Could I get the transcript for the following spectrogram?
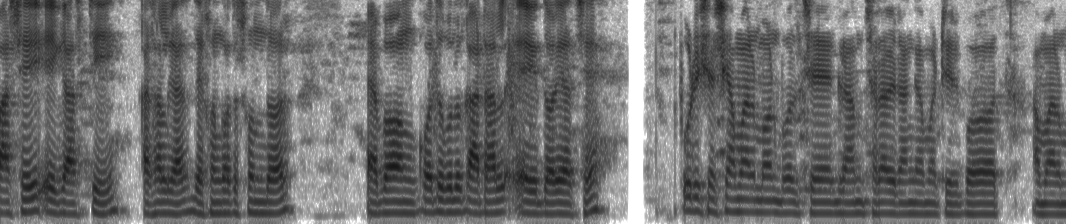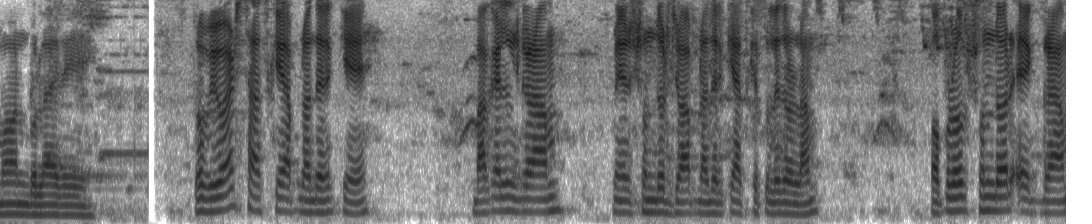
পাশেই এই গাছটি, কাঁঠাল গাছ। দেখুন কত সুন্দর এবং কতগুলো কাঁঠাল এই দরে আছে। পরিশেষে আমার মন বলছে, গ্রাম ছাড়া ওই রাঙ্গামাটির পথ আমার মন বোলায় রে। তো ভিউয়ার্স আজকে আপনাদেরকে বাকাল গ্রামের সৌন্দর্য আপনাদেরকে আজকে তুলে ধরলাম। অপরূপ সুন্দর এক গ্রাম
